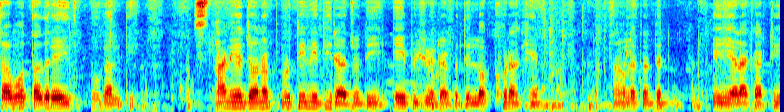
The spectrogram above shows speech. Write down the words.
যাবৎ তাদের এই ভোগান্তি। স্থানীয় জনপ্রতিনিধিরা যদি এই বিষয়টার প্রতি লক্ষ্য রাখেন, তাহলে তাদের এই এলাকাটি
